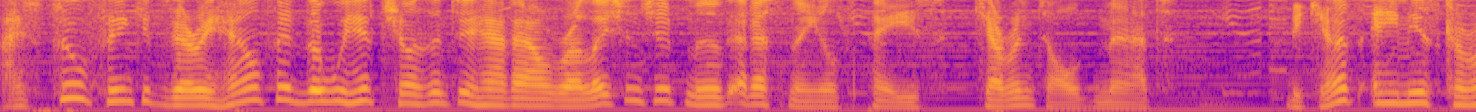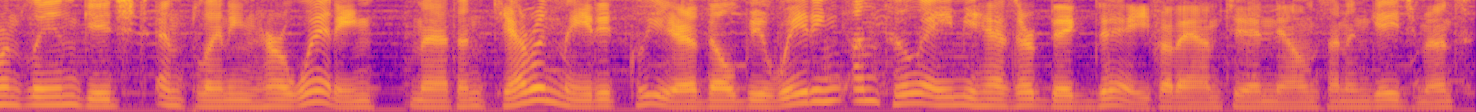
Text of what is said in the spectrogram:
I still think it's very healthy that we have chosen to have our relationship move at a snail's pace, Caryn told Matt. Because Amy is currently engaged and planning her wedding, Matt and Caryn made it clear they'll be waiting until Amy has her big day for them to announce an engagement.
